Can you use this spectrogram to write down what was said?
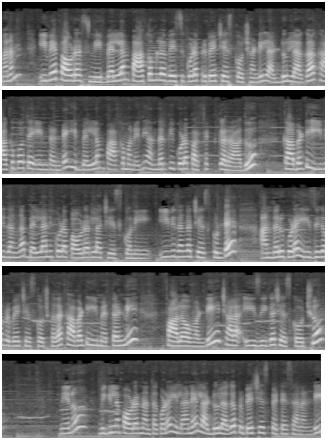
మనం ఇవే పౌడర్స్ని బెల్లం పాకంలో వేసి కూడా ప్రిపేర్ చేసుకోవచ్చు అండి లడ్డూల్లాగా. కాకపోతే ఏంటంటే ఈ బెల్లం పాకం అనేది అందరికీ కూడా పర్ఫెక్ట్గా రాదు. కాబట్టి ఈ విధంగా బెల్లాన్ని కూడా పౌడర్లా చేసుకొని ఈ విధంగా చేసుకుంటే అందరూ కూడా ఈజీగా ప్రిపేర్ చేసుకోవచ్చు కదా. కాబట్టి ఈ మెథడ్ని ఫాలో అవ్వండి. చాలా ఈజీగా చేసుకోవచ్చు. నేను మిగిలిన పౌడర్ని అంతా కూడా ఇలానే లడ్డూలాగా ప్రిపేర్ చేసి పెట్టేశానండి.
